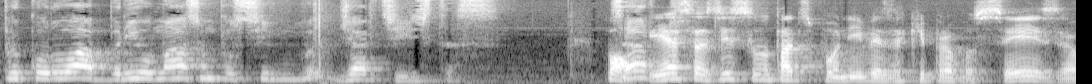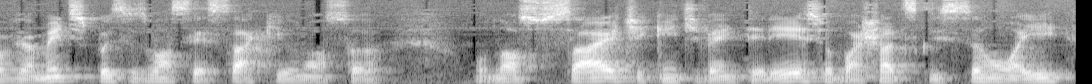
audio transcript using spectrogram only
procurou abrir o máximo possível de artistas. Bom, certo? e essas listas vão estar disponíveis aqui para vocês, obviamente, depois vocês vão acessar aqui o nosso, o nosso site, quem tiver interesse, ou baixar a descrição aí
